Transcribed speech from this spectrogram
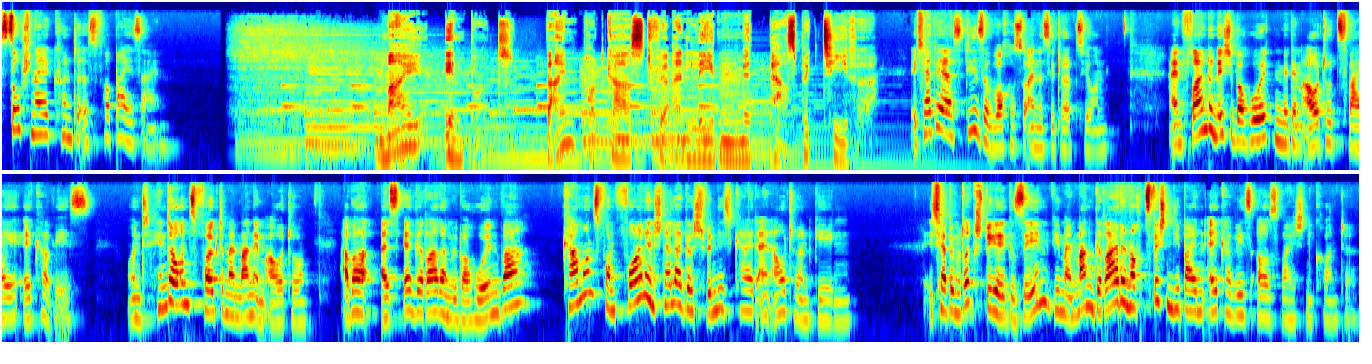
so schnell könnte es vorbei sein. My Input, dein Podcast für ein Leben mit Perspektive. Ich hatte erst diese Woche so eine Situation. Ein Freund und ich überholten mit dem Auto zwei LKWs. Und hinter uns folgte mein Mann im Auto. Aber als er gerade am Überholen war, kam uns von vorn in schneller Geschwindigkeit ein Auto entgegen. Ich habe im Rückspiegel gesehen, wie mein Mann gerade noch zwischen die beiden LKWs ausweichen konnte.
